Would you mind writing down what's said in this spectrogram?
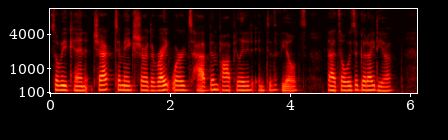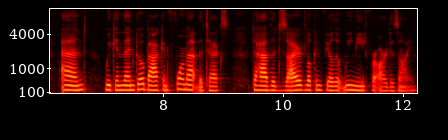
so we can check to make sure the right words have been populated into the fields. That's always a good idea. And we can then go back and format the text to have the desired look and feel that we need for our design.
